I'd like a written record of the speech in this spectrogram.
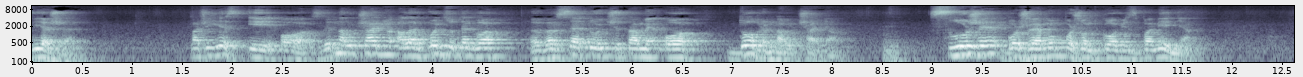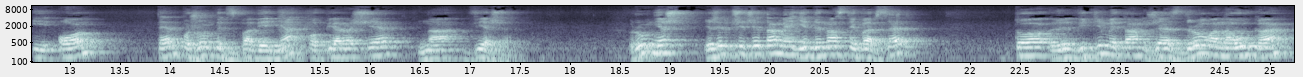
wierze. Znaczy jest i o złym nauczaniu, ale w końcu tego wersetu czytamy o dobrym nauczaniu. Służy Bożemu porządkowi zbawienia. I on, ten porządek zbawienia, opiera się na wierze. Również, jeżeli przeczytamy jedenasty werset, to widzimy tam, że zdrowa nauka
